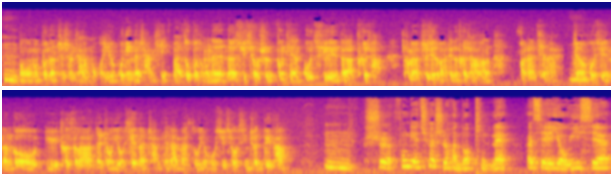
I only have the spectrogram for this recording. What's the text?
嗯我们不能只生产某一个固定的产品，满足不同的的需求是丰田过去的特长，他们要持续的把这个特长发展起来，这样或许能够与特斯拉那种有限的产品来满足用户需求形成对抗。嗯，是丰田确实很多品类，而且有一些，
